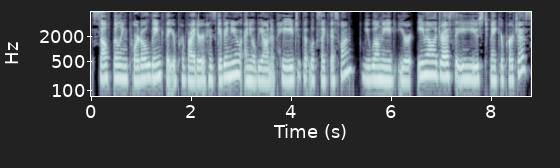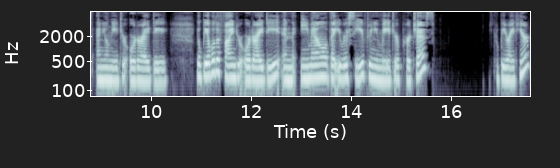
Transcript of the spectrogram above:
self-billing portal link that your provider has given you, and you'll be on a page that looks like this one. You will need your email address that you used to make your purchase, and you'll need your order ID. You'll be able to find your order ID in the email that you received when you made your purchase. It'll be right here.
